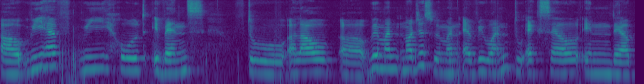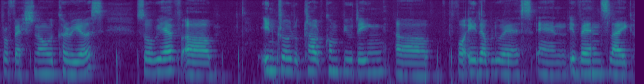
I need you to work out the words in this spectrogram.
uh, we have we hold events to allow uh, women, not just women, everyone to excel in their professional careers. So we have uh, intro to cloud computing uh, for AWS and events like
